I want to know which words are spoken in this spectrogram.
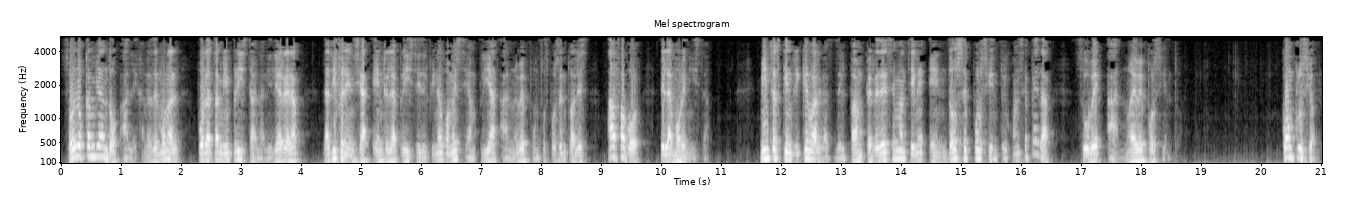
solo cambiando a Alejandra del Moral por la también priista Ana Lilia Herrera, la diferencia entre la priista y Delfina Gómez se amplía a 9 puntos porcentuales a favor de la morenista, mientras que Enrique Vargas del PAN PRD se mantiene en 12% y Juan Cepeda sube a 9%. Conclusión.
